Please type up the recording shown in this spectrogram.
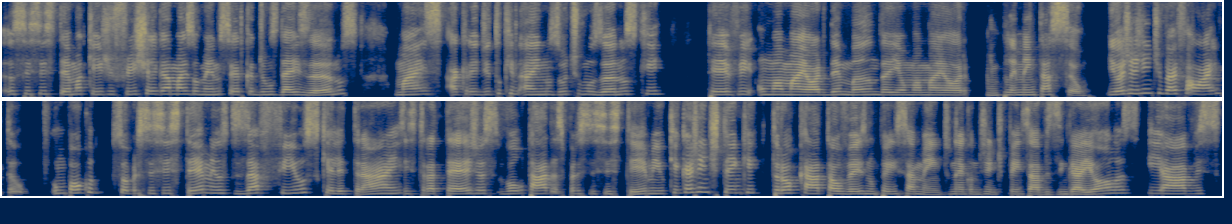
esse sistema cage free chega a mais ou menos cerca de uns 10 anos, mas acredito que aí nos últimos anos que teve uma maior demanda e uma maior implementação. E hoje a gente vai falar então um pouco sobre esse sistema e os desafios que ele traz, estratégias voltadas para esse sistema e o que, que a gente tem que trocar, talvez, no pensamento, né? Quando a gente pensa aves em gaiolas e aves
